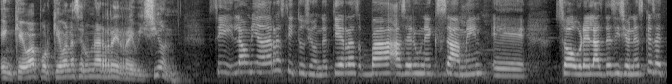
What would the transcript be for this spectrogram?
en qué va, por qué van a hacer una re-revisión. Sí, la unidad de restitución de tierras va a hacer un examen. Eh, sobre las decisiones que, se,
